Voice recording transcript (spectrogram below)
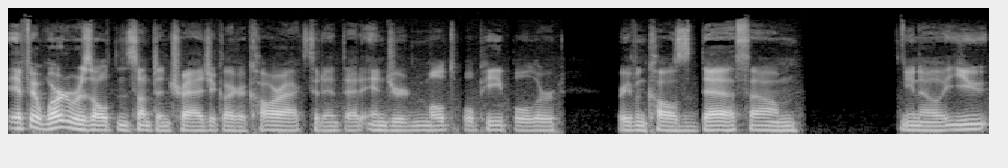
if it were to result in something tragic like a car accident that injured multiple people or or even caused death, um, you know, you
